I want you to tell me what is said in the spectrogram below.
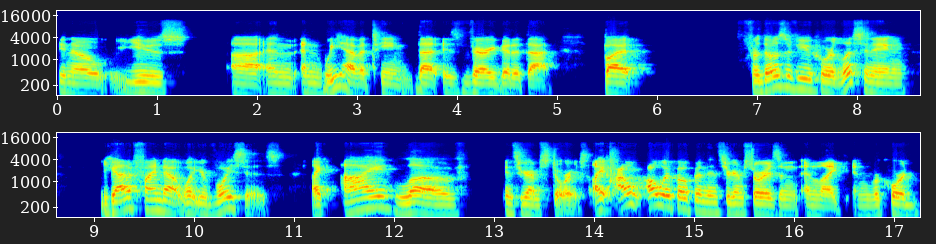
you know use uh, and and we have a team that is very good at that. But for those of you who are listening you got to find out what your voice is. Like i love Instagram stories. Like I'll, I'll whip open Instagram stories and, and like and record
